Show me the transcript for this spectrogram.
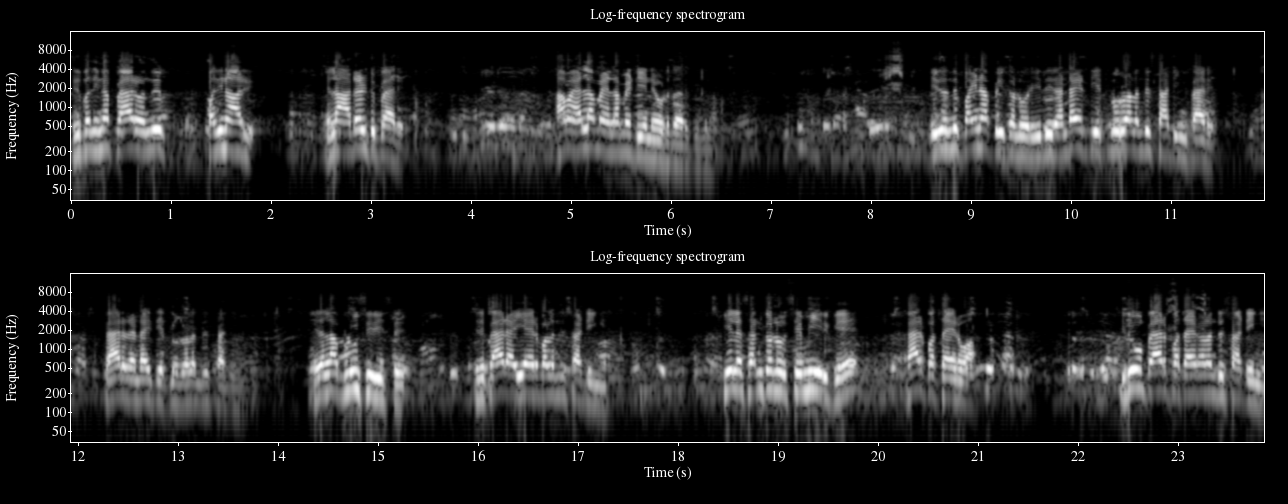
இது பார்த்தீங்கன்னா பேர் வந்து பதினாறு. எல்லாம் அடல்ட்டு பேர் ஆமாம் எல்லாமே எல்லாமே டிஎன்ஏவோட தான் இருக்கு இதெல்லாம். இது வந்து பைனாப்பிள் கல்லூரி. இது ரெண்டாயிரத்தி எட்நூறுவாலேருந்து ஸ்டார்டிங் பேர் பேர் ரெண்டாயிரத்தி எட்நூறுவாலேருந்து ஸ்டார்டிங் இதெல்லாம் ப்ளூ சீரீஸு இது பேர் ஐயாயிரம் ரூபாயிலேருந்து ஸ்டார்டிங்கு கீழே சன்கனூர் செமி இருக்கு. பேர் பத்தாயிரம் ரூபா இதுவும் பேர் பத்தாயிரம் ரூபாயிலேருந்து ஸ்டார்டிங்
